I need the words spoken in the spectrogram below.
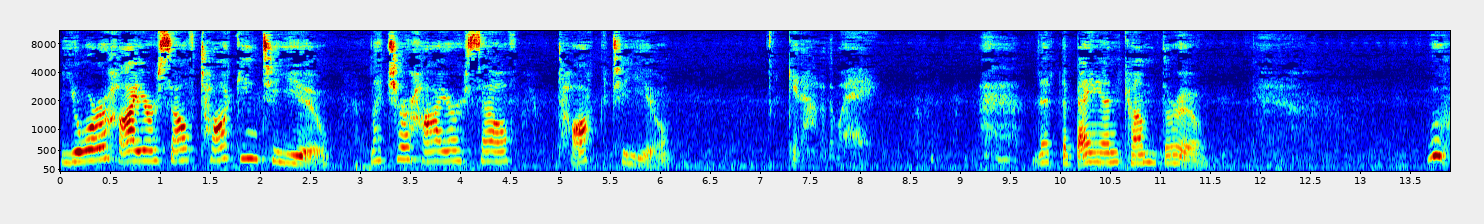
your higher self talking to you. Let your higher self talk to you. Get out of the way. let the band come through. Whew.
